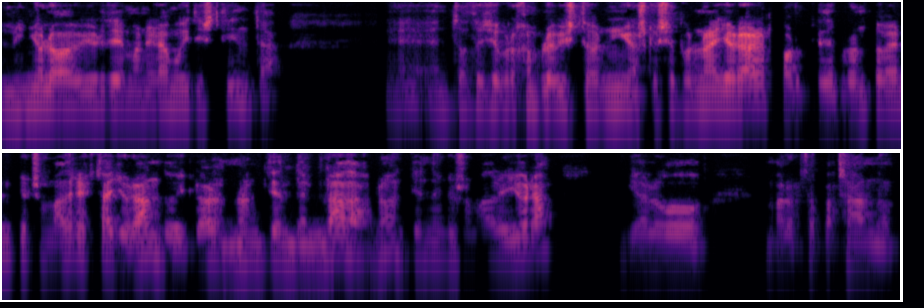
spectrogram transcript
niño lo va a vivir de manera muy distinta. ¿Eh? Entonces yo, por ejemplo, he visto niños que se ponen a llorar porque de pronto ven que su madre está llorando y claro, no entienden nada, ¿no? Entienden que su madre llora y algo malo está pasando.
